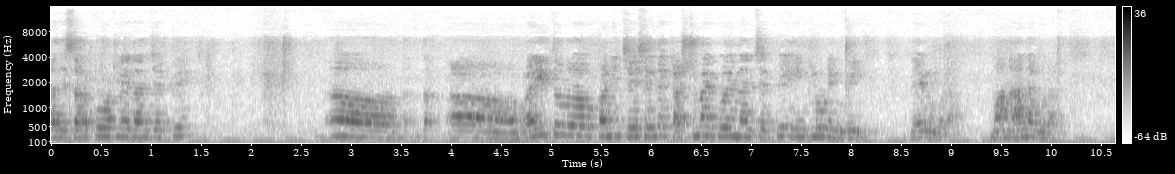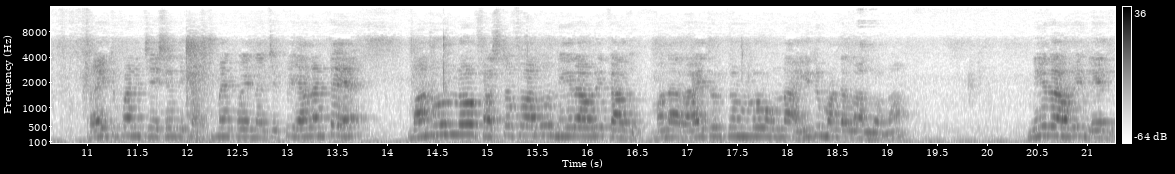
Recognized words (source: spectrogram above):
అది సరిపోవట్లేదని చెప్పి రైతులు పని చేసేదే కష్టమైపోయిందని చెప్పి ఇంక్లూడింగ్ మీ నేను కూడా మా నాన్న కూడా. రైతు పని చేసేది కష్టమైపోయిందని చెప్పి ఎలాంటే మన ఊర్లో ఫస్ట్ ఆఫ్ ఆల్ నీరావరి కాదు. మన రాయదుర్గంలో ఉన్న ఐదు మండలాల్లోన నీరావరి లేదు.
